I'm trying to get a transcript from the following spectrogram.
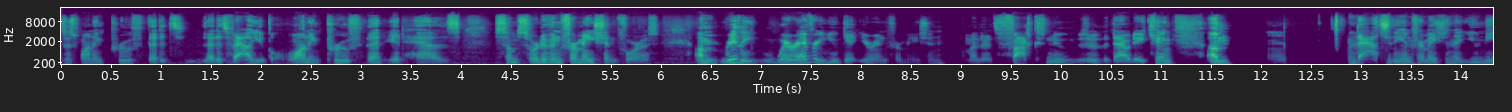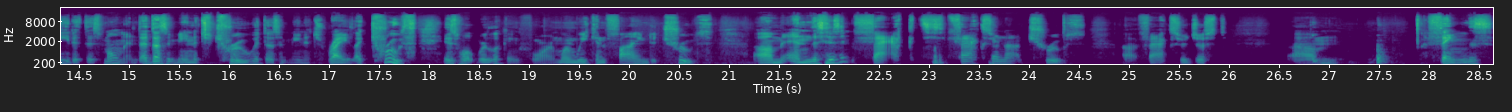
Just wanting proof that it's that it's valuable, wanting proof that it has some sort of information for us. Um, really, wherever you get your information, whether it's Fox News or the Tao Te Ching, um, that's the information that you need at this moment. That doesn't mean it's true. It doesn't mean it's right. Like truth is what we're looking for, and when we can find truth, um, and this isn't facts. Facts are not truth. Uh, facts are just um, things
